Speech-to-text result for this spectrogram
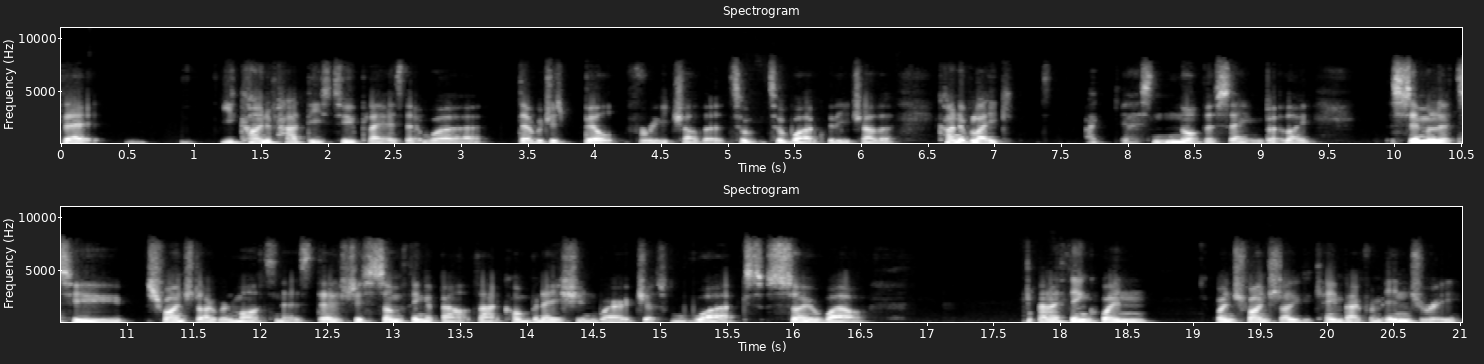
that you kind of had these two players that were that were just built for each other to to work with each other kind of like I, it's not the same but like similar to Schweinsteiger and Martinez, there's just something about that combination where it just works so well. And I think when when Schweinsteiger came back from injury,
